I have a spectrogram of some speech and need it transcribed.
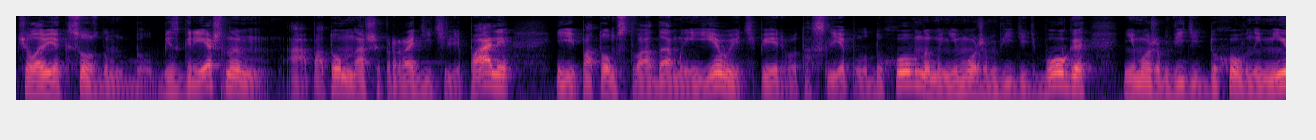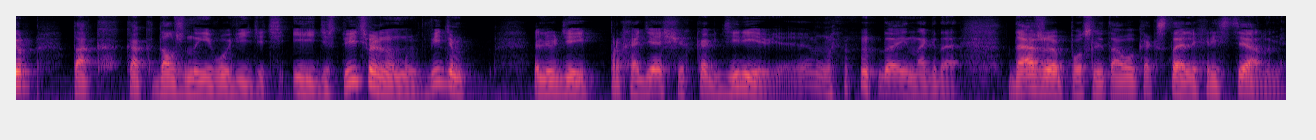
Человек создан был безгрешным, а потом наши прародители пали, и потомство Адама и Евы теперь вот ослепло духовно, мы не можем видеть Бога, не можем видеть духовный мир так, как должны его видеть. И действительно мы видим людей, проходящих как деревья, да, иногда, даже после того, как стали христианами.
